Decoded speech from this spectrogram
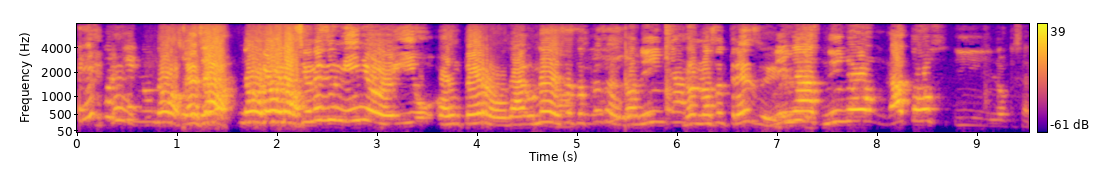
eres? Porque no. No, o sea, no, generaciones de un niño y, o un perro, o sea, una de esas dos cosas. No, niñas, No, no son tres, güey. niñas, niños, gatos y lo que sea.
